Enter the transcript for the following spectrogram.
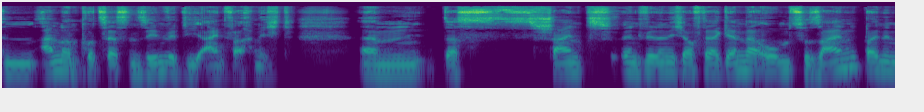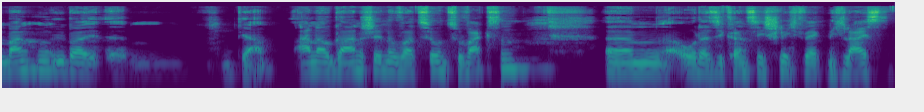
in anderen Prozessen sehen wir die einfach nicht. Ähm, das scheint entweder nicht auf der Agenda oben zu sein, bei den Banken über ähm, ja, anorganische Innovation zu wachsen ähm, oder sie können es sich schlichtweg nicht leisten.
